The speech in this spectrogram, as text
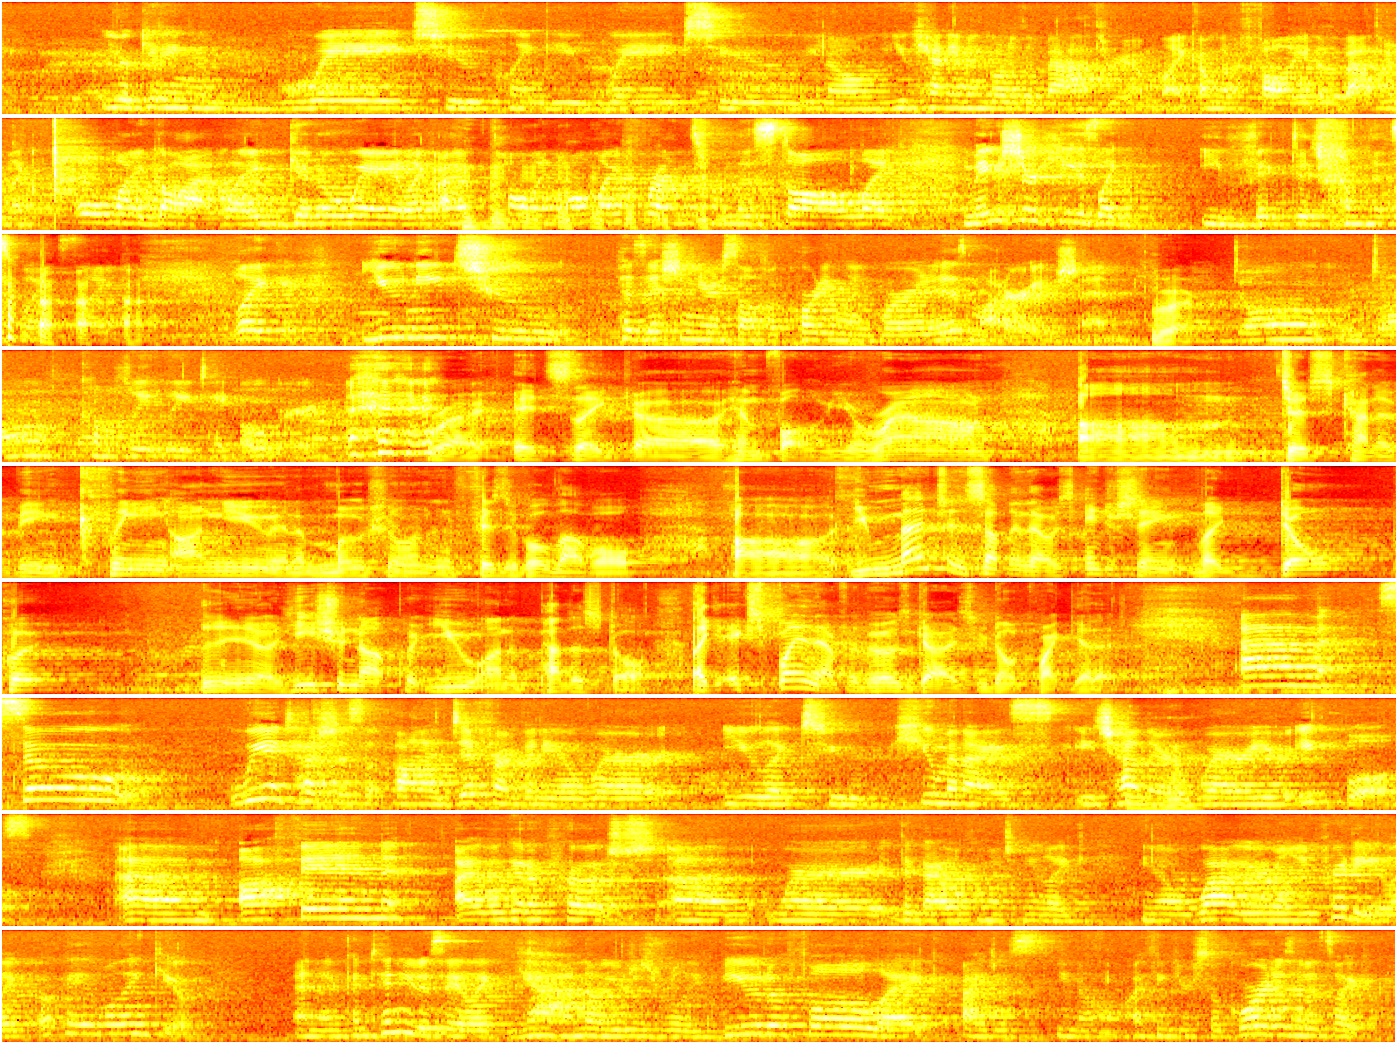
you're getting way too clingy, way too, you know, you can't even go to the bathroom. Like I'm gonna follow you to the bathroom. Like oh my god, like get away. Like I'm calling all my friends from the stall. Like make sure he's like evicted from this place. Like like you need to position yourself accordingly where it is moderation. You Right. know, don't don't completely take over. right. It's like uh, him following you around, um, just kind of being clinging on you in emotional and a physical level. Uh, you mentioned something that was interesting, like don't put. You know, he should not put you on a pedestal. Like, explain that for those guys who don't quite get it. um, so we had touched this on a different video where you like to humanize each other, where you're equals. Um, often I will get approached um, where the guy will come up to me like, you know, wow, you're really pretty. Like, okay, well, thank you. And then continue to say like, yeah, no, you're just really beautiful. Like, I just, you know, I think you're so gorgeous. And it's like,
